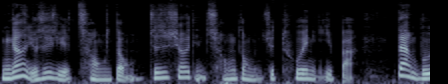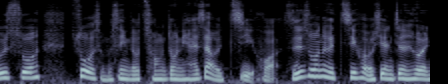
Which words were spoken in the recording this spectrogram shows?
你刚刚有时候觉得冲动，就是需要一点冲动去推你一把。吧但不是说做什么事情都冲动，你还是要有计划。只是说那个计划，有些人真的会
